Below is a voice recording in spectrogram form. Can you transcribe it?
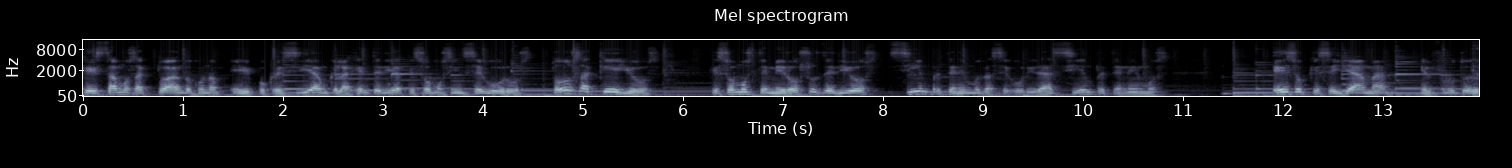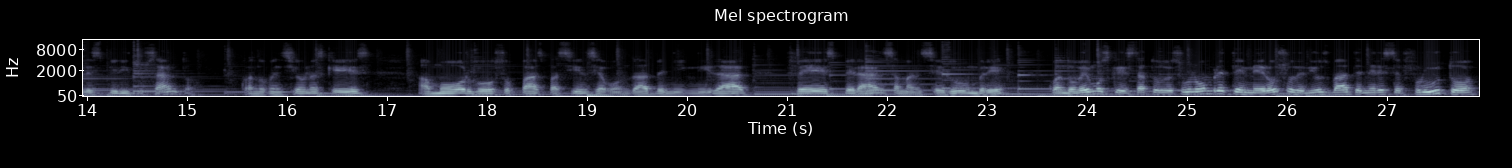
que estamos actuando con una hipocresía, aunque la gente diga que somos inseguros, todos aquellos que somos temerosos de Dios, siempre tenemos la seguridad, siempre tenemos eso que se llama el fruto del Espíritu Santo. Cuando mencionas que es amor, gozo, paz, paciencia, bondad, benignidad, fe, esperanza, mansedumbre, cuando vemos que está todo eso, un hombre temeroso de Dios va a tener ese fruto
